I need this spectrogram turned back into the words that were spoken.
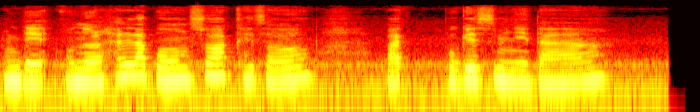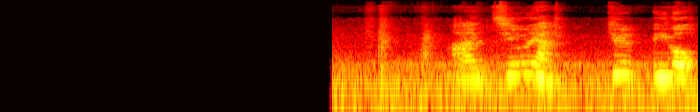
근데 오늘 한라봉 수확해서 맛 보겠습니다. 아 지우야, 지우 이거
